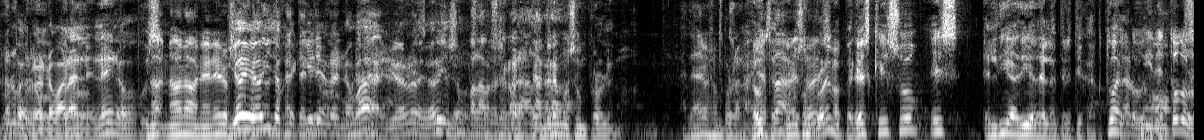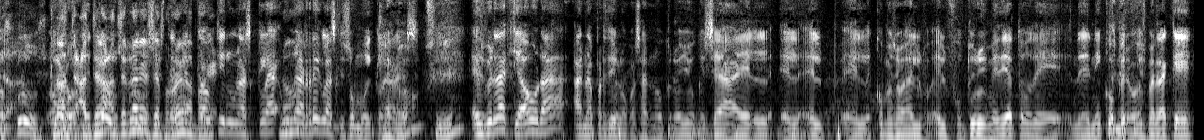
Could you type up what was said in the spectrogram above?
Bueno, pero renovará en enero. pues no, no, no, en enero Yo he oído que quiere renovar, yo lo he oído. Son palabras para la tendremos nada. un problema. Tendremos un problema. Claro, ya está, tendremos eso un es. problema, pero es que eso es el día a día del Atlético actual. Claro, y de todos o los clubes. claro, ojo, de todos los clubes. Este problema, mercado porque- tiene unas, No. unas reglas que son muy claras. Claro, sí. Es verdad que ahora han aparecido, lo que pasa, no creo yo que sea el, el, el, el- ¿cómo se llama? el, el futuro inmediato de, de Nico, pero es verdad que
